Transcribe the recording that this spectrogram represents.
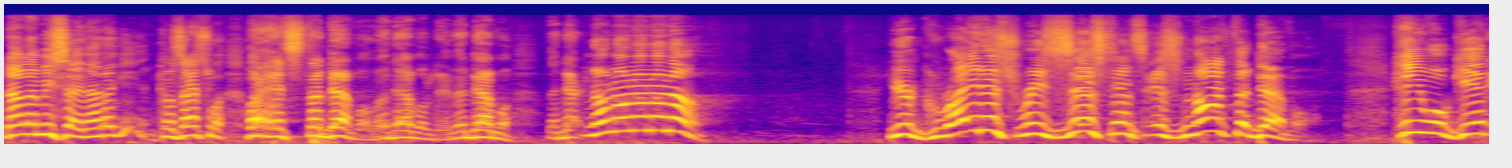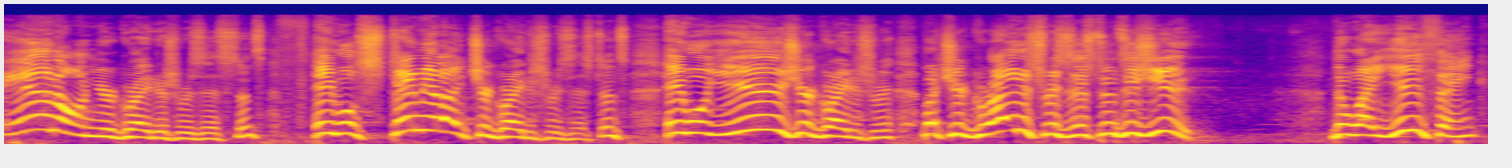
Now let me say that again, because that's what, well, it's the devil, the devil did, the devil. The de- no, no, no, no, no. Your greatest resistance is not the devil. He will get in on your greatest resistance. He will stimulate your greatest resistance. He will use your greatest, resistance. but your greatest resistance is you. The way you think,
